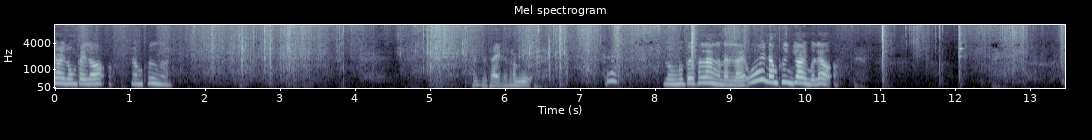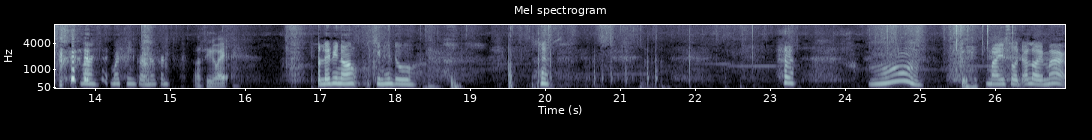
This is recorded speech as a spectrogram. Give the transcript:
ย่อยลงไปแล้ว น้ำผึ้งอะท่านอยู่ไทยก็ทำนี่ลงลงไปข้างล่างอันนั้นไหลายโอ้ยน้ำผึ้งย่อยหมดแล้ว มามากินก่อนแล้วกันเอาถือไว้กดเลยพี่น้องกินให้ดู อืมไม่สดอร่อยมาก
